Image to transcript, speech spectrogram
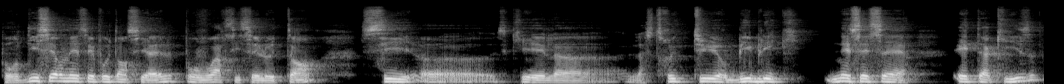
pour discerner ses potentiels, pour voir si c'est le temps, si euh, ce qui est la, structure biblique nécessaire est acquise,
